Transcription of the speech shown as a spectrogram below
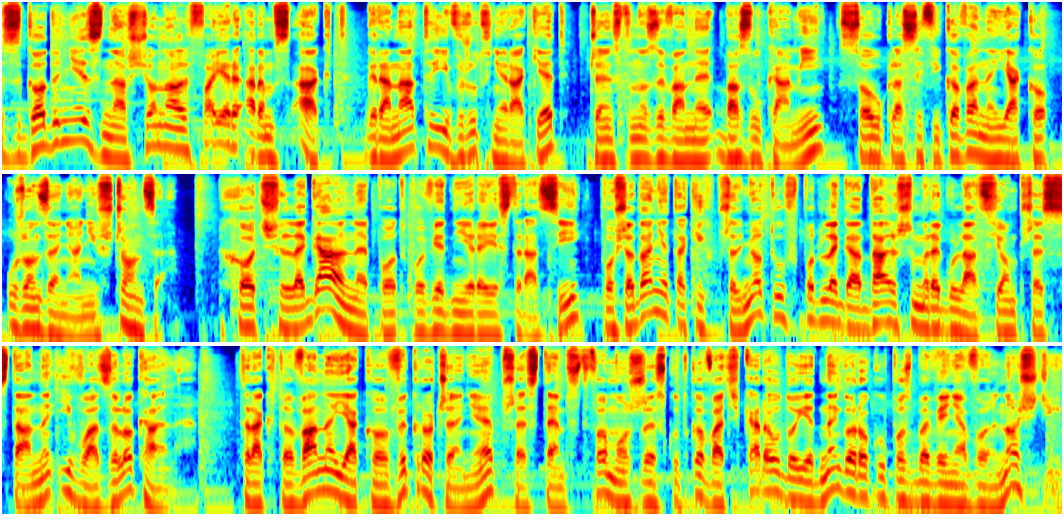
Zgodnie z National Firearms Act, granaty i wyrzutnie rakiet, często nazywane bazukami, są klasyfikowane jako urządzenia niszczące. Choć legalne po odpowiedniej rejestracji, posiadanie takich przedmiotów podlega dalszym regulacjom przez stany i władze lokalne. Traktowane jako wykroczenie, przestępstwo może skutkować karą do jednego roku pozbawienia wolności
